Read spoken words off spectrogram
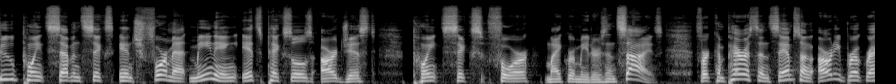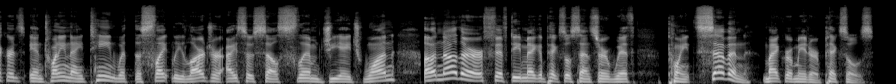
2.76 inch format, meaning its pixels are just 0.64 micrometers in size. For comparison, Samsung already broke records in 2019 with the slightly larger ISOCELL Slim GH1, another 50 megapixel sensor with 0.7 micrometer pixels.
